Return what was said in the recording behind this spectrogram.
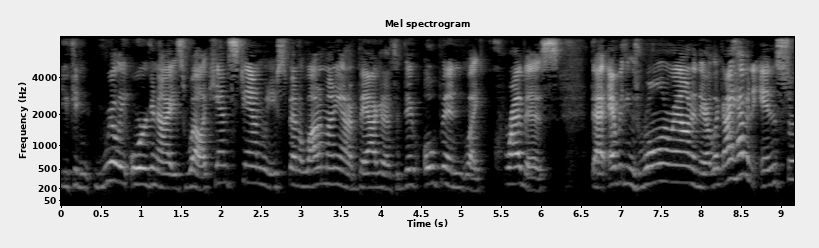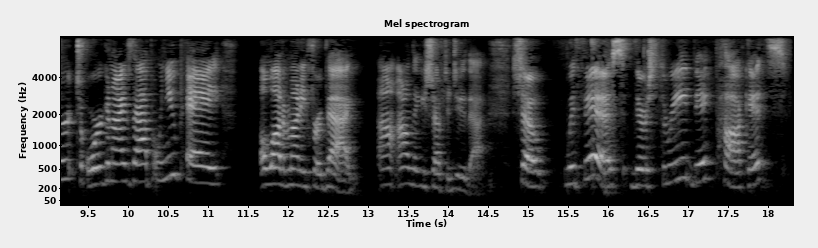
you can really organize well. I can't stand when you spend a lot of money on a bag and it's a big open like crevice that everything's rolling around in there. Like I have an insert to organize that, but when you pay a lot of money for a bag, I don't think you should have to do that. So with this, there's three big pockets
